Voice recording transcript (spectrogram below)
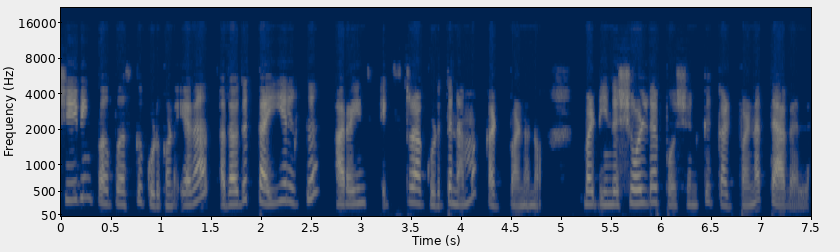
ஷீவிங் பர்பஸ்க்கு கொடுக்கணும். ஏதாவது அதாவது தையலுக்கு அரேஞ்ச் எக்ஸ்ட்ரா கொடுத்து நம்ம கட் பண்ணணும். பட் இந்த ஷோல்டர் போர்ஷனுக்கு கட் பண்ண தேவையில்ல.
